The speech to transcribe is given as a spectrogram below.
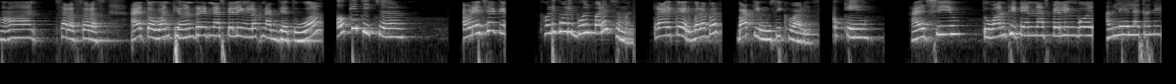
હા સરસ સરસ હાલ તો 1 થી 100 ના સ્પેલિંગ લખ નાખજે તું હો. ઓકે ટીચર આવડે છે કે? થોડી થોડી ભૂલ પડે છે મને. ટ્રાય કર બરાબર? બાકી હું શીખવાડીશ. ઓકે હાય શિવ તું 1 થી 10 ના સ્પેલિંગ બોલ. આવલેલા તને?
